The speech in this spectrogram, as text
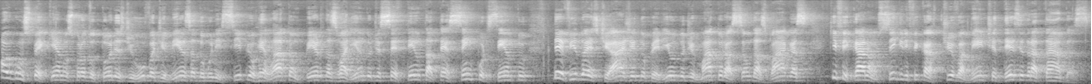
Alguns pequenos produtores de uva de mesa do município relatam perdas variando de 70% até 100% devido à estiagem do período de maturação das vagas, que ficaram significativamente desidratadas.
